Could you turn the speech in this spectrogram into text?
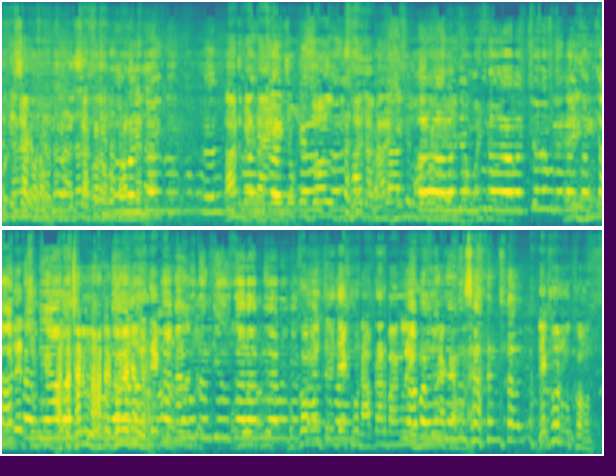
চিকিৎসা না এই জল যাবে? না মুখ্যমন্ত্রী দেখুন আপনার বাংলায় দেখুন মুখ্যমন্ত্রী।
